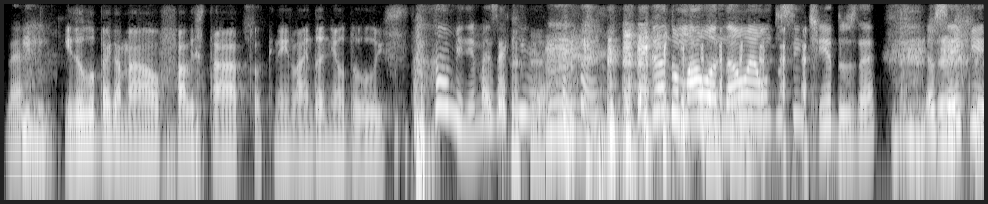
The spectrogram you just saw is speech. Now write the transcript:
Né? Uhum. Ídolo pega mal, fala estátua, que nem lá em Daniel 2. ah, menino, mas é que pegando mal ou não é um dos sentidos, né? Eu sei que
